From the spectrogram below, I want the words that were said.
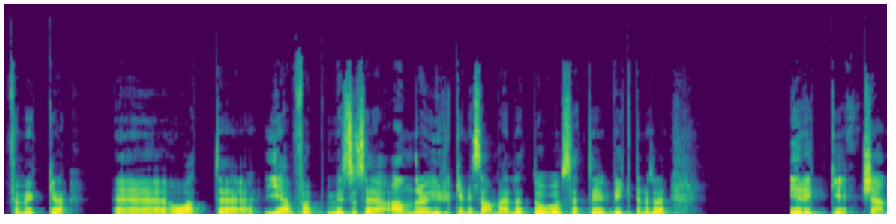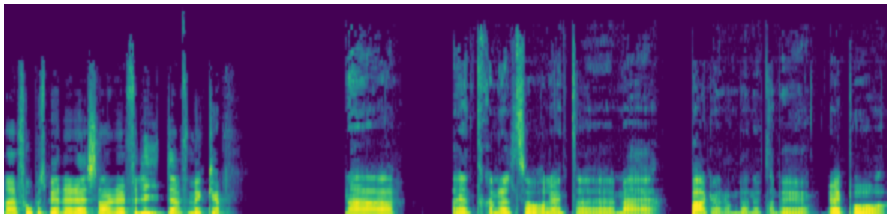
för mycket. Eh, och att eh, jämfört med så att säga andra yrken i samhället och sett till vikten och sådär. Erik, eh, tjänar fotbollsspelare snarare för lite än för mycket? Nej, rent generellt så håller jag inte med Wagner om den utan det, jag är på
